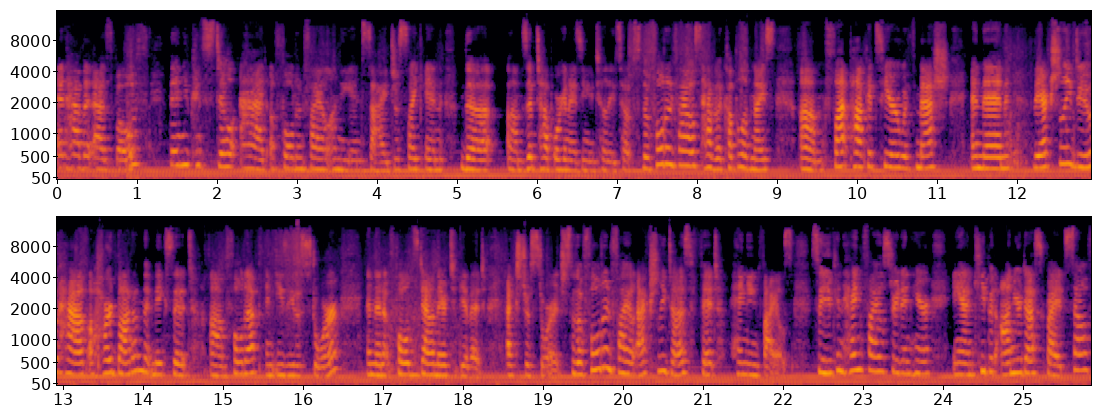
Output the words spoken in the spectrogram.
and have it as both, then you could still add a fold and file on the inside, just like in the um, zip top organizing utility tote. So the fold and files have a couple of nice um, flat pockets here with mesh, and then they actually do have a hard bottom that makes it um, fold up and easy to store and then it folds down there to give it extra storage. So the fold and file actually does fit hanging files. So you can hang files straight in here and keep it on your desk by itself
